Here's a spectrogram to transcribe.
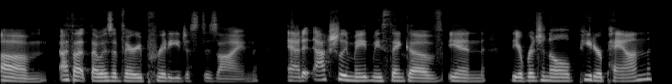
Um, I thought that was a very pretty just design. And it actually made me think of in the original Peter Pan,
